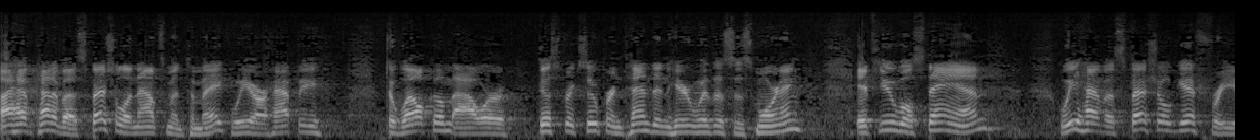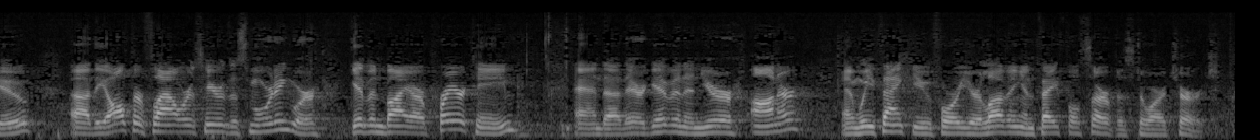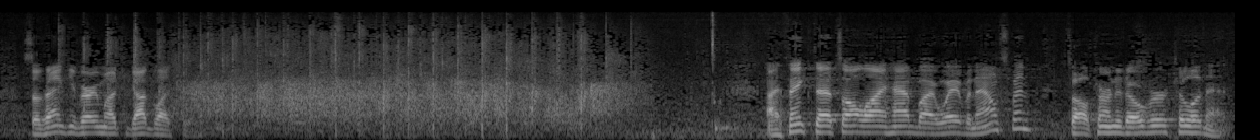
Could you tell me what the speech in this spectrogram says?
I have kind of a special announcement to make. We are happy to welcome our district superintendent here with us this morning. If you will stand, we have a special gift for you. Uh, the altar flowers here this morning were given by our prayer team, and uh, they're given in your honor. And we thank you for your loving and faithful service to our church. So thank you very much. God bless you. I think that's all I have by way of announcement, so I'll turn it over to Lynette.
